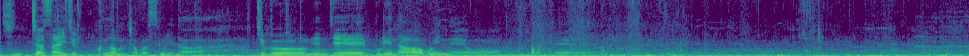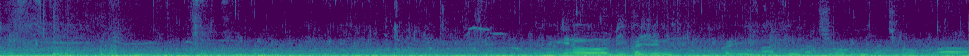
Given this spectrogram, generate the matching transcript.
진짜 사이즈 큰 놈은 잡았습니다. 지금 현재 물이 나오고 있네요. 뒷걸림, 뒷걸림이 많습니다. 지옥입니다, 지옥. 와.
